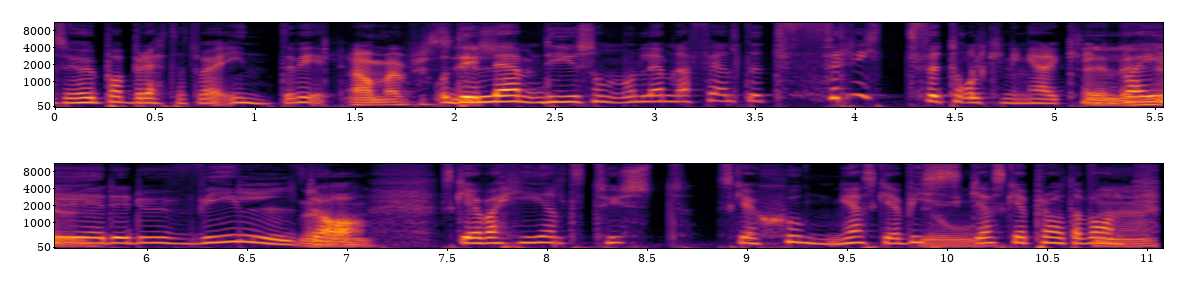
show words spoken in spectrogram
Alltså jag har ju bara berättat vad jag inte vill. ja, men precis. Och det, läm- det är ju som att lämna fältet fritt för tolkningar kring Eller vad hur? är det du vill då? Ja. Ska jag vara helt tyst? Ska jag sjunga? Ska jag viska? Jo. Ska jag prata vanligt? Nej.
